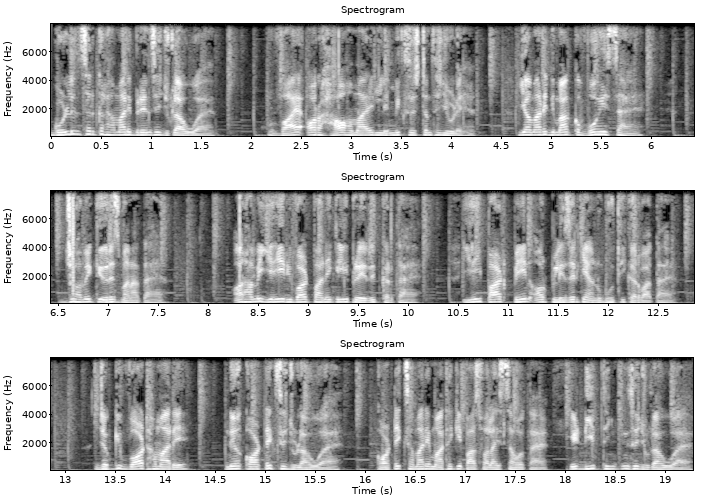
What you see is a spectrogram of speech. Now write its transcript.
golden circle हमारे ब्रेन से जुड़ा हुआ है। वाई और हाउ हमारे लिम्बिक सिस्टम से जुड़े हैं। यह हमारे दिमाग का वो हिस्सा है जो हमें क्यूरियस बनाता है और हमें यही रिवॉर्ड पाने के लिए प्रेरित करता है। यही पार्ट पेन और प्लेजर की अनुभूति करवाता है। जबकि वॉट हमारे नियोकॉर्टेक्स से जुड़ा हुआ है। कॉर्टेक्स हमारे माथे के पास वाला हिस्सा होता है। ये डीप थिंकिंग से जुड़ा हुआ है।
